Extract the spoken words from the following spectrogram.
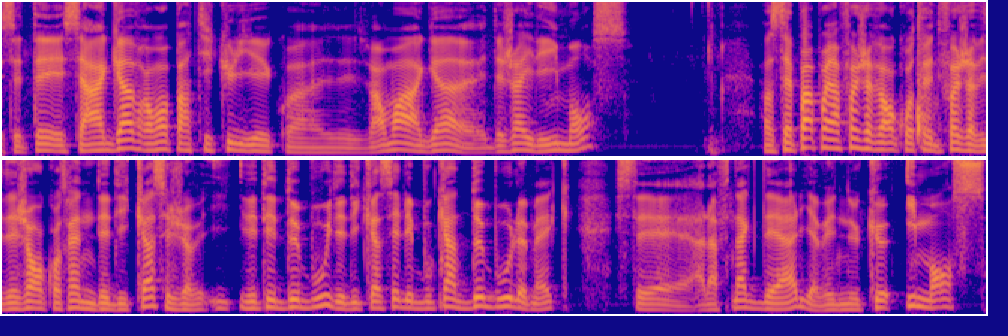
C'était, c'est un gars vraiment particulier, quoi. Vraiment un gars. euh, Déjà, il est immense. Enfin, c'était pas la première fois que j'avais rencontré. Une fois, j'avais déjà rencontré une dédicace et il était debout, il dédicaçait les bouquins debout, le mec. C'était à la Fnac des Halles, il y avait une queue immense.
